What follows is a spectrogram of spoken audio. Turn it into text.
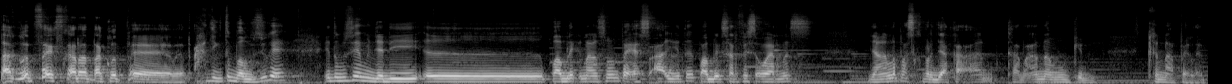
takut seks karena takut pelet. Anjing itu bagus juga ya. Itu mesti menjadi uh, public announcement PSA gitu public service awareness. Jangan lepas keperjakaan karena anda mungkin kena pelet.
